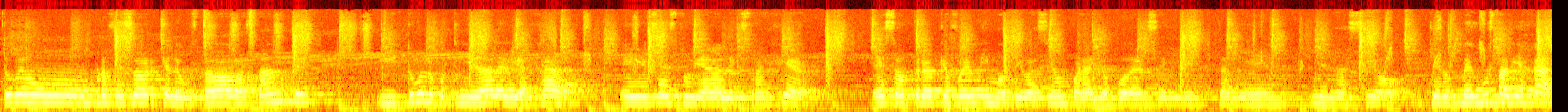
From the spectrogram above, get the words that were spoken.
tuve un profesor que le gustaba bastante y tuve la oportunidad de viajar e irse estudiar al extranjero. Eso creo que fue mi motivación para yo poder seguir. También me nació, pero me gusta viajar.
